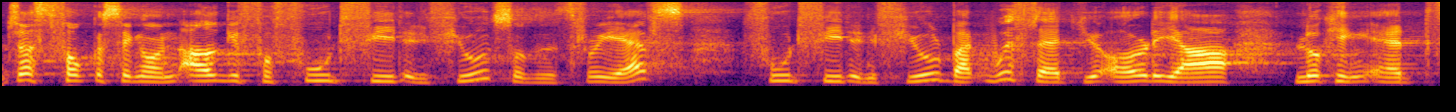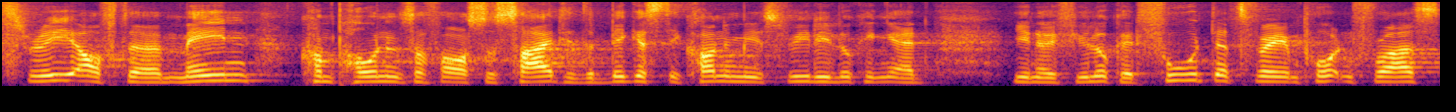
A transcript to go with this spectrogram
just focusing on algae for food, feed, and fuel, so the three Fs, food, feed, and fuel. But with that, you already are looking at three of the main components of our society. The biggest economy is really looking at, you know, if you look at food, that's very important for us.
